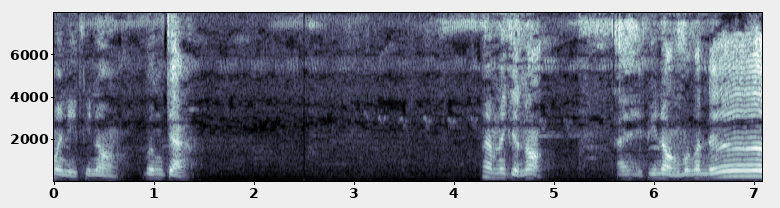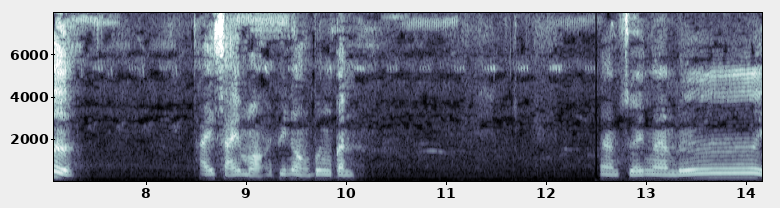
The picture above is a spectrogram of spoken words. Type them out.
มานี่พี่น้อง เบิ่งจ้า งามเลยจ้ะเนาะถ่ายให้พี่น้องเบิ่งกันเด้อถ่ายสายหมอกให้พี่น้องเบิ่งกันงามสวยงามเลย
